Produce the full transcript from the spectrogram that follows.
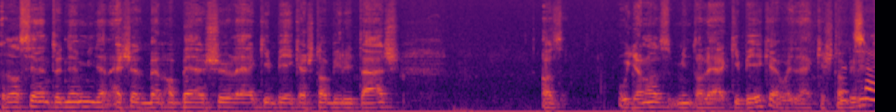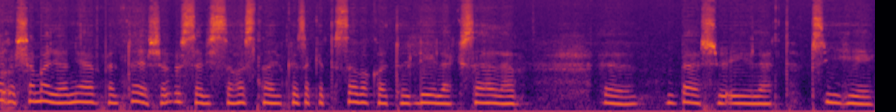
az azt jelenti, hogy nem minden esetben a belső lelki béke stabilitás az ugyanaz, mint a lelki béke, vagy lelki hát stabilitás? Hát sajnos a magyar nyelvben teljesen össze-vissza használjuk ezeket a szavakat, hogy lélek, szellem, belső élet, psziché,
